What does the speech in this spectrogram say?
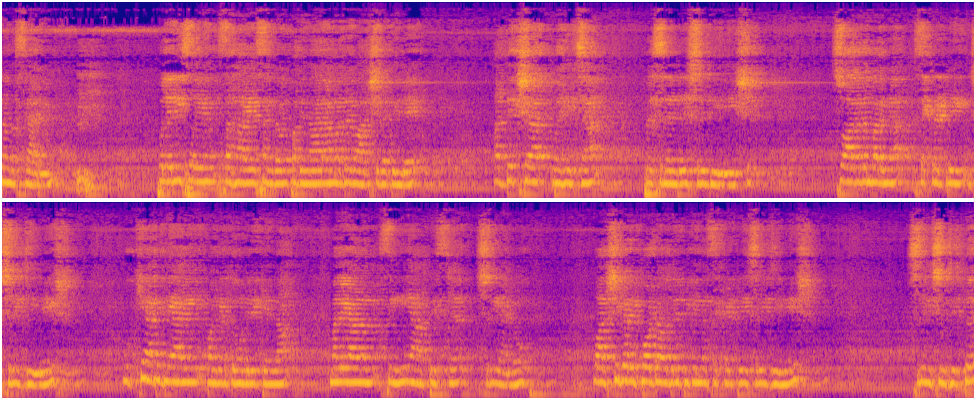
നമസ്കാരം. പുലരി സ്വയം സഹായ സംഘം പതിനാലാമത് വാർഷികത്തിന്റെ അധ്യക്ഷ വഹിച്ച പ്രസിഡന്റ് ശ്രീ ദിനേഷ് സ്വാഗതം പറഞ്ഞ സെക്രട്ടറി ശ്രീ ജിനേഷ് മുഖ്യാതിഥിയായി പങ്കെടുത്തുകൊണ്ടിരിക്കുന്ന മലയാളം സിനി ആർട്ടിസ്റ്റ് ശ്രീ അനു വാർഷിക റിപ്പോർട്ട് അവതരിപ്പിക്കുന്ന സെക്രട്ടറി ശ്രീ ജിനേഷ് ശ്രീ ശുചിത്ത്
